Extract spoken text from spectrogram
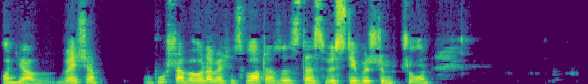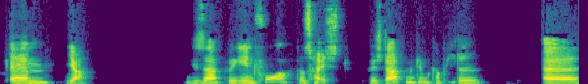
und ja, welcher Buchstabe oder welches Wort das ist, das wisst ihr bestimmt schon. Ähm, ja. Wie gesagt, wir gehen vor. Das heißt, wir starten mit dem Kapitel, äh,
